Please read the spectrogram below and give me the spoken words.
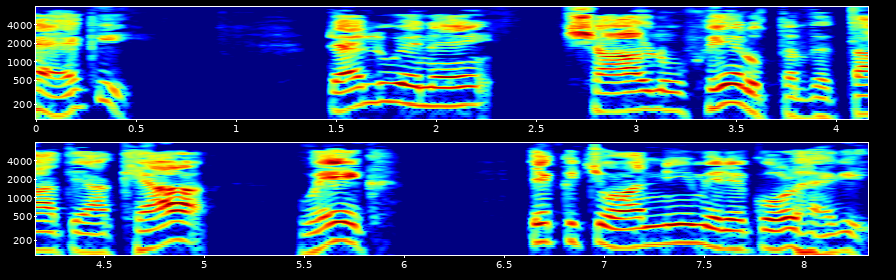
ਹੈ ਕੀ? ਟੈਲੂਏ ਨੇ ਸ਼ਾਲ ਨੂੰ ਫੇਰ ਉੱਤਰ ਦਿੱਤਾ ਤੇ ਆਖਿਆ, ਵੇਖ, ਇੱਕ ਚਵਾਨੀ ਮੇਰੇ ਕੋਲ ਹੈਗੀ।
